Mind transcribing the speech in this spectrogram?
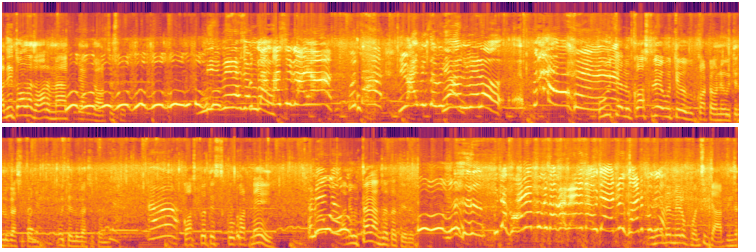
अलि तल झर माथि झर्छ ऊ त्यो लु कसले ऊ त्यो कटाउने ऊ त्यो लुगा सुकाउने ऊ त्यो लुगा सुकाउने कसको त्यसको कट्ने अनि उता जान्छ त तेरो उता घरै पुगिसक्यो मेरो त उता तिमीले मेरो फोन चाहिँ झारिदिन्छ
